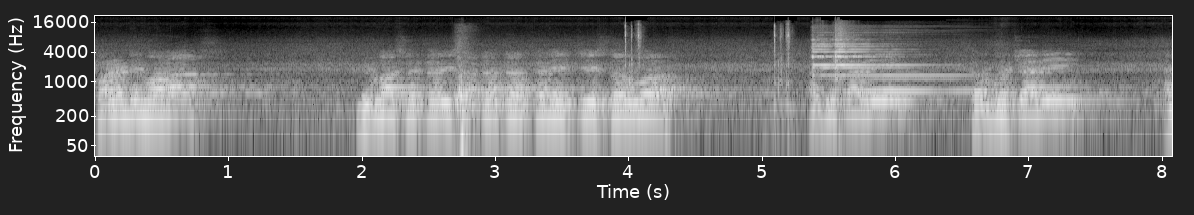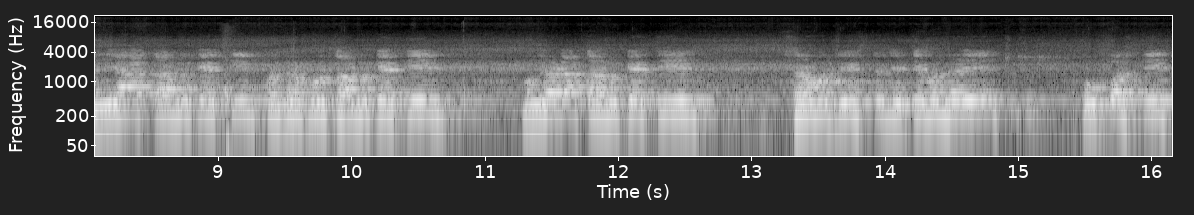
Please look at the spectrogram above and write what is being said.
फरांडे महाराज भीमा सहकारी साखर कारखान्याचे सर्व अधिकारी कर्मचारी आणि या तालुक्यातील पंढरपूर तालुक्यातील मंगळा तालुक्यातील सर्व ज्येष्ठ नेते मंडळी उपस्थित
